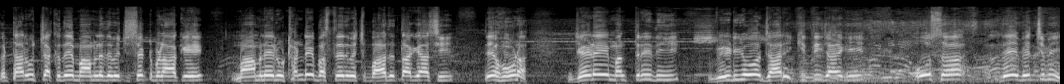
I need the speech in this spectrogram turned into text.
ਕਟਾਰੂ ਚੱਕ ਦੇ ਮਾਮਲੇ ਦੇ ਵਿੱਚ ਸਿੱਟ ਬਣਾ ਕੇ ਮਾਮਲੇ ਨੂੰ ਠੰਡੇ ਬਸਤੇ ਦੇ ਵਿੱਚ ਪਾ ਦਿੱਤਾ ਗਿਆ ਸੀ। ਤੇ ਹੁਣ ਜਿਹੜੇ ਮੰਤਰੀ ਦੀ ਵੀਡੀਓ ਜਾਰੀ ਕੀਤੀ ਜਾਏਗੀ, ਉਸ ਦੇ ਵਿੱਚ ਵੀ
